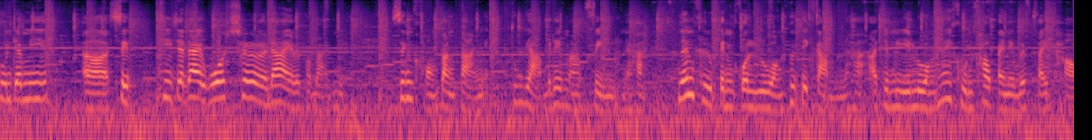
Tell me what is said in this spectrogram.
คุณจะมีสิทธิ์ที่จะได้วอชเชอร์ได้อะไรประมาณนี้ ซึ่งของต่างๆเนี่ยทุกอย่างไม่ได้มาฟรีนะคะนั่นคือเป็นกลลวงพฤติกรรมนะคะอาจจะมีลวงให้คุณเข้าไปในเว็บไซต์เขา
